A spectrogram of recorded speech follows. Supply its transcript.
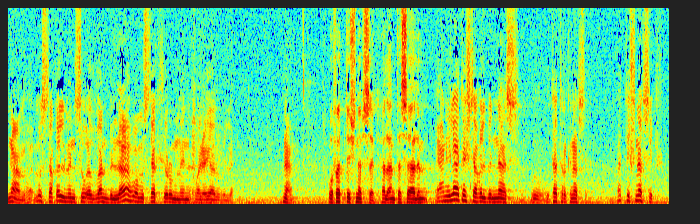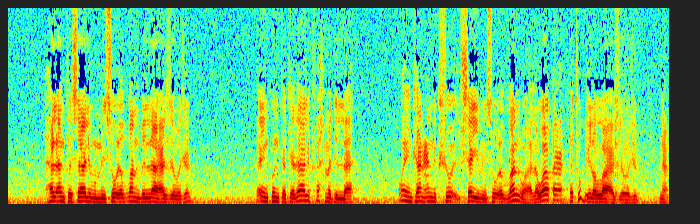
نعم مستقل من سوء الظن بالله ومستكثر منه والعياذ بالله. نعم. وفتش نفسك. هل أنت سالم؟ يعني لا تشتغل بالناس وتترك نفسك. فتش نفسك. هل أنت سالم من سوء الظن بالله عز وجل؟ فإن كنت كذلك فاحمد الله. وإن كان عندك شيء من سوء الظن وهذا واقع فتب إلى الله عز وجل. نعم.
